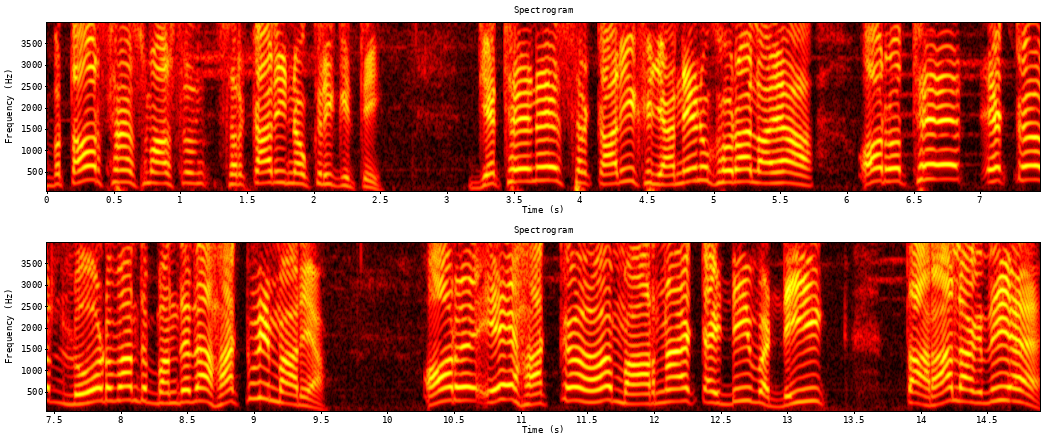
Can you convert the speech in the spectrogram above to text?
ਬਤੌਰ ਸਾਇੰਸ ਮਾਸਟਰ ਸਰਕਾਰੀ ਨੌਕਰੀ ਕੀਤੀ, ਜਿੱਥੇ ਨੇ ਸਰਕਾਰੀ ਖਜ਼ਾਨੇ ਨੂੰ ਖੋਰਾ ਲਾਇਆ ਔਰ ਉੱਥੇ ਇੱਕ ਲੋੜਵੰਦ ਬੰਦੇ ਦਾ ਹੱਕ ਵੀ ਮਾਰਿਆ। ਔਰ ਇਹ ਹੱਕ ਮਾਰਨਾ ਇੱਕ ਐਡੀ ਵੱਡੀ ਧਾਰਾ ਲੱਗਦੀ ਹੈ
